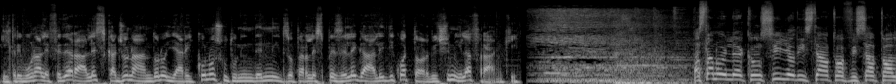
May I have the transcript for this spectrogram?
Il Tribunale federale, scagionandolo, gli ha riconosciuto un indennizzo per le spese legali di 14.000 franchi. A Stano il Consiglio di Stato ha fissato al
